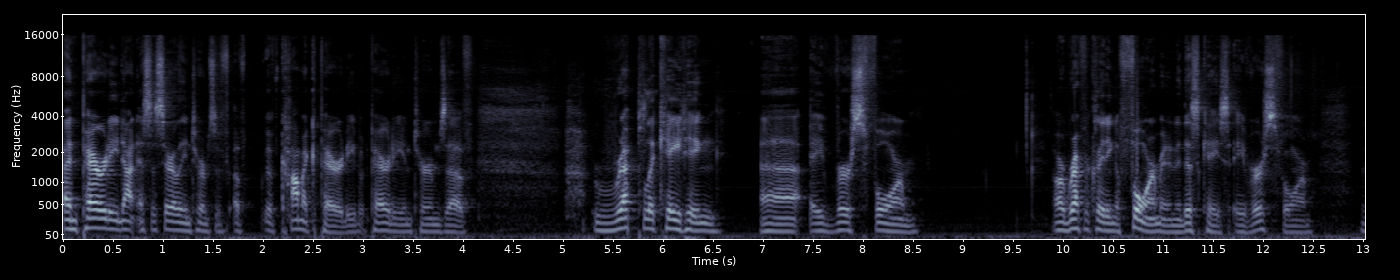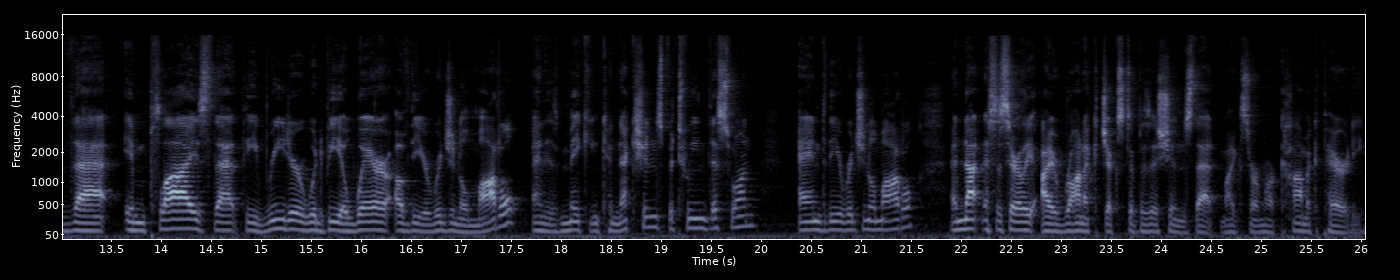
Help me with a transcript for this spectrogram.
And parody, not necessarily in terms of, of, of comic parody, but parody in terms of replicating uh, a verse form or replicating a form, and in this case, a verse form, that implies that the reader would be aware of the original model and is making connections between this one and the original model, and not necessarily ironic juxtapositions that like of more comic parody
